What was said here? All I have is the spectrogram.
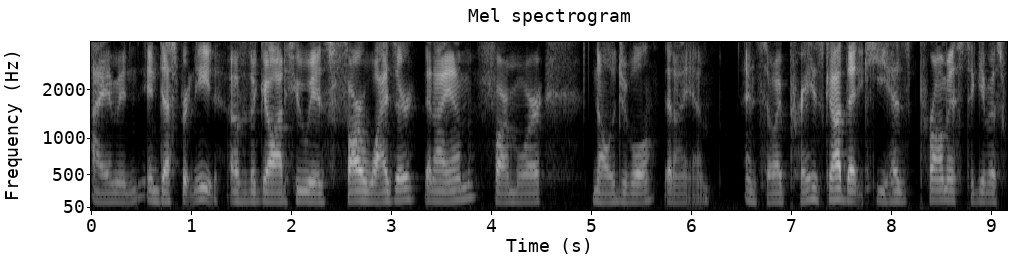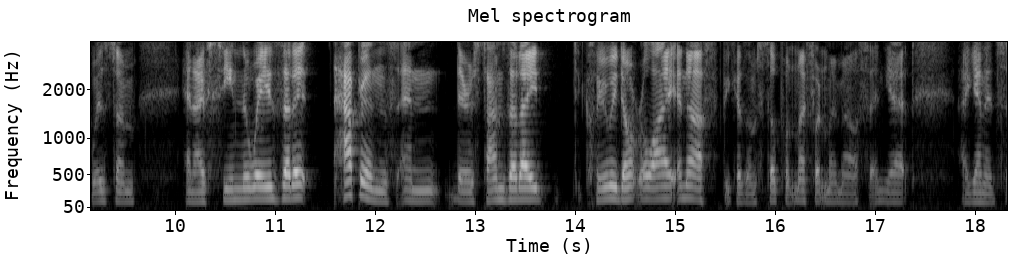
I am in, in desperate need of the God who is far wiser than I am, far more knowledgeable than I am. And so I praise God that He has promised to give us wisdom. And I've seen the ways that it happens. And there's times that I clearly don't rely enough because I'm still putting my foot in my mouth. And yet, again, it's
